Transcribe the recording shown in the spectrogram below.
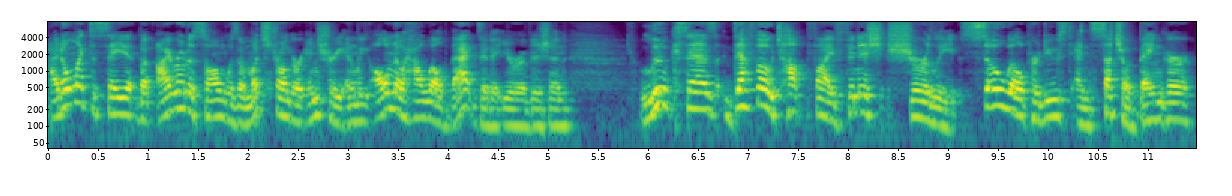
I don't like to say it, but I Wrote a Song was a much stronger entry, and we all know how well that did at Eurovision. Luke says, Defo top 5 finish, surely. So well produced and such a banger.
